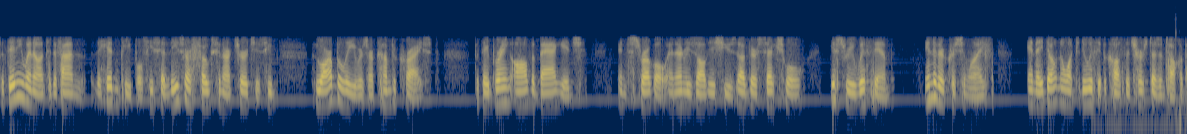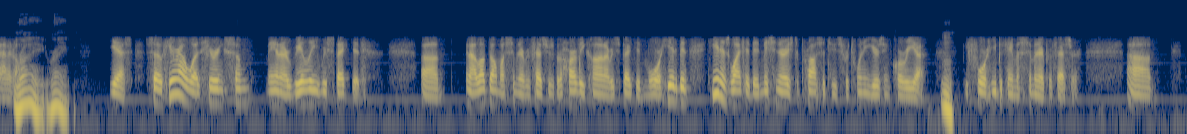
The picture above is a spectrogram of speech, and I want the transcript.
But then he went on to define the hidden peoples. He said these are folks in our churches who who are believers or come to Christ, but they bring all the baggage and struggle and unresolved issues of their sexual history with them into their Christian life, and they don't know what to do with it because the church doesn't talk about it all. Right, right. Yes. So here I was hearing some man I really respected. Um, and I loved all my seminary professors, but Harvie Conn I respected more. He had been he and his wife had been missionaries to prostitutes for 20 years in Korea Mm. before he became a seminary professor. Um,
